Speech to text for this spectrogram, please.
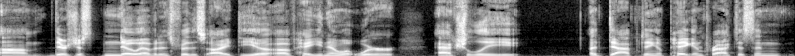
um, there's just no evidence for this idea of hey, you know what, we're actually adapting a pagan practice and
